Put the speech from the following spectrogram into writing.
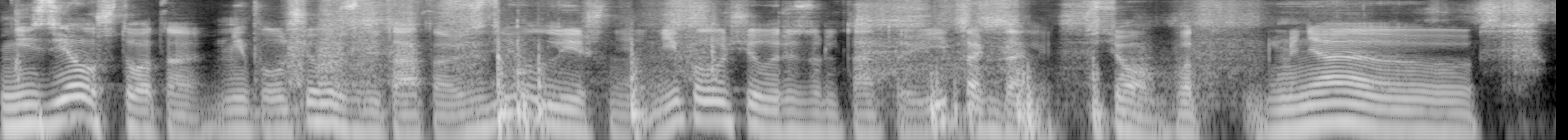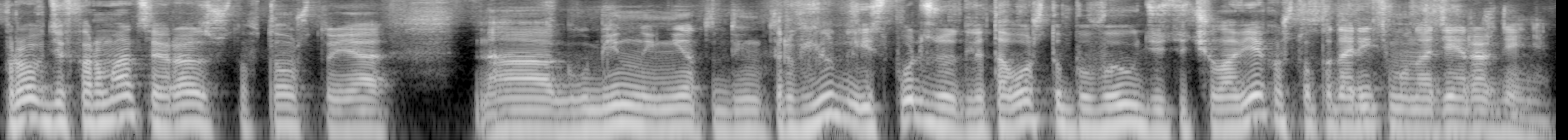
Не сделал что-то, не получил результата, сделал лишнее, не получил результата и так далее. Все. Вот у меня э, профдеформация разве что в том, что я а глубинные методы интервью использую для того, чтобы выудить у человека, что подарить ему на день рождения.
